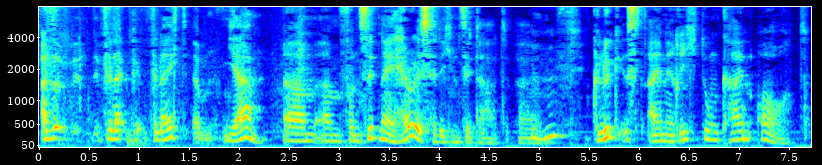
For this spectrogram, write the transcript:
Also vielleicht, vielleicht ähm, ja, ähm, ähm, von Sidney Harris hätte ich ein Zitat. Ähm, mhm. Glück ist eine Richtung, kein Ort.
